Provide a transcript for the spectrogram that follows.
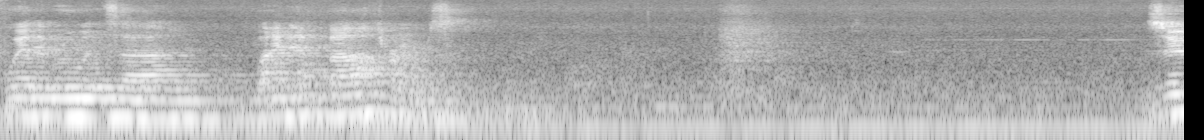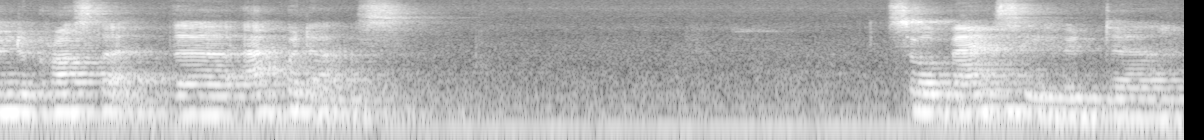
where the ruins are, might have bathrooms. Zoomed across the, the aqueducts. Saw Banksy who'd uh,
